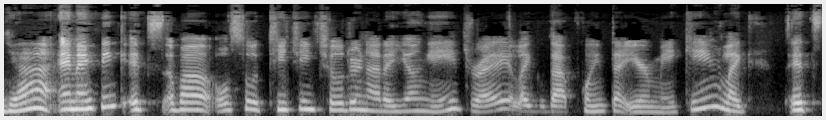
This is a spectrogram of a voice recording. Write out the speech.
Yeah, and I think it's about also teaching children at a young age, right? Like that point that you're making. Like it's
